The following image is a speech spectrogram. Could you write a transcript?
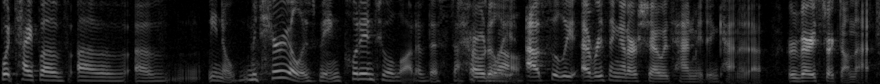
what type of, of, of, you know, material is being put into a lot of this stuff totally. as well. Absolutely everything at our show is handmade in Canada. We're very strict on that.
